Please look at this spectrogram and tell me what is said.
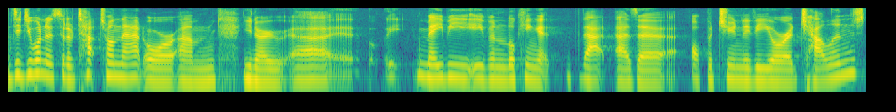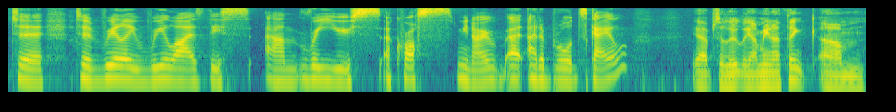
did you want to sort of touch on that or, you know, uh, maybe even looking at that as a opportunity or a challenge to to really realize this um, reuse across you know at, at, a broad scale? Yeah absolutely. I mean i think um,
